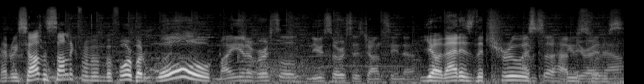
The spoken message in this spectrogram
And we saw the Sonic from him before, but whoa! My universal news source is John Cena. Yo, that is the truest I'm so happy right source.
